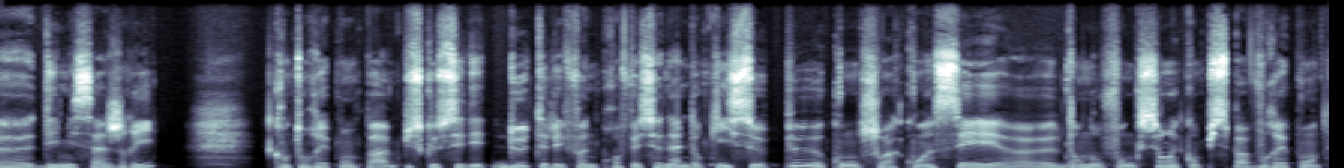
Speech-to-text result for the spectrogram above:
euh, des messageries quand on répond pas, puisque c'est des deux téléphones professionnels, donc il se peut qu'on soit coincé euh, dans nos fonctions et qu'on puisse pas vous répondre.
